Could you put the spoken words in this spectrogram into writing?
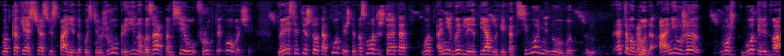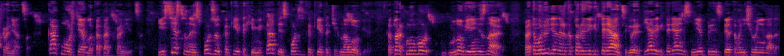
вот как я сейчас в Испании, допустим, живу, приди на базар, там все фрукты, овощи. Но если ты что-то купишь, ты посмотришь, что это, вот они выглядят, яблоки, как сегодня, ну вот этого года, а они уже, может, год или два хранятся. Как может яблоко так храниться? Естественно, используют какие-то химикаты, используют какие-то технологии, которых мы, многие не знают. Поэтому люди, даже которые вегетарианцы, говорят, я вегетарианец, мне, в принципе, этого ничего не надо.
